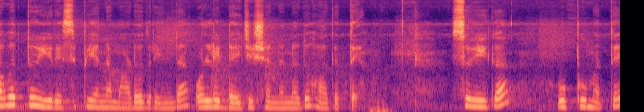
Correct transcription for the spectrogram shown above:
ಆವತ್ತು ಈ ರೆಸಿಪಿಯನ್ನು ಮಾಡೋದ್ರಿಂದ ಒಳ್ಳೆ ಡೈಜೆಷನ್ ಅನ್ನೋದು ಆಗುತ್ತೆ. ಸೊ ಈಗ ಉಪ್ಪು ಮತ್ತು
